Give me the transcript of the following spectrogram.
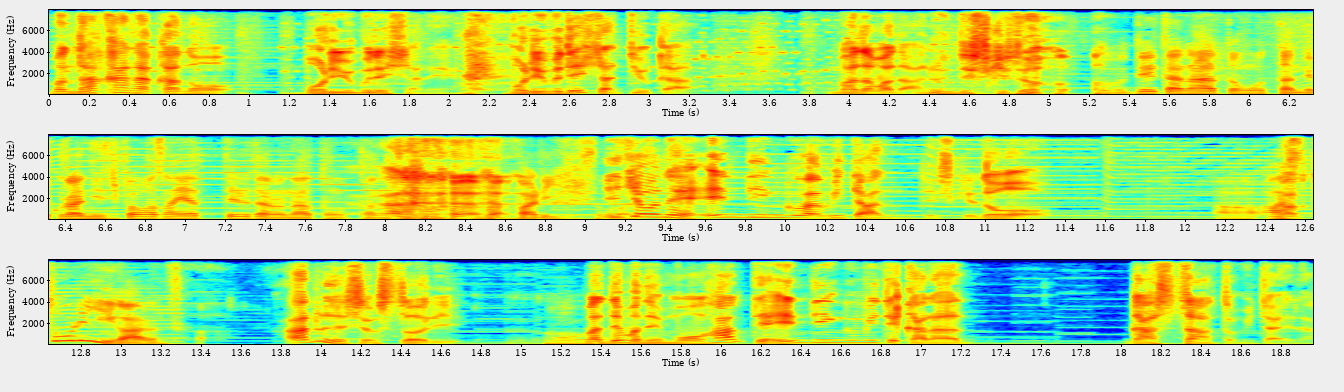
まあ、なかなかのボリュームでしたね。ボリュームでしたっていうか、まだまだあるんですけど。出たなと思ったんで、これは虹パパさんやってるだろうなと思ったんですけど、やっぱり一応ね、エンディングは見たんですけど、あ、あ、ストーリーがあるんですか？あるんですよ、ストーリー。まあでもね、モンハンってエンディング見てからがスタートみたいな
